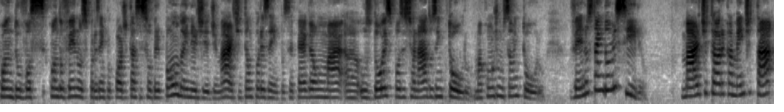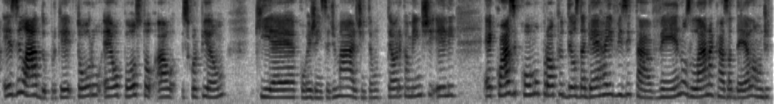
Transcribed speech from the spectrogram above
quando você, quando Vênus, por exemplo, pode estar se sobrepondo à energia de Marte, então, por exemplo, você pega uma, uh, os dois posicionados em touro, uma conjunção em touro. Vênus está em domicílio. Marte, teoricamente, está exilado, porque touro é oposto ao escorpião, que é a corregência de Marte. Então, teoricamente, ele é quase como o próprio deus da guerra ir visitar Vênus lá na casa dela, onde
